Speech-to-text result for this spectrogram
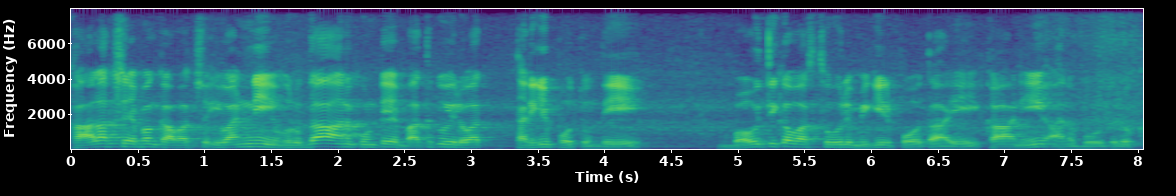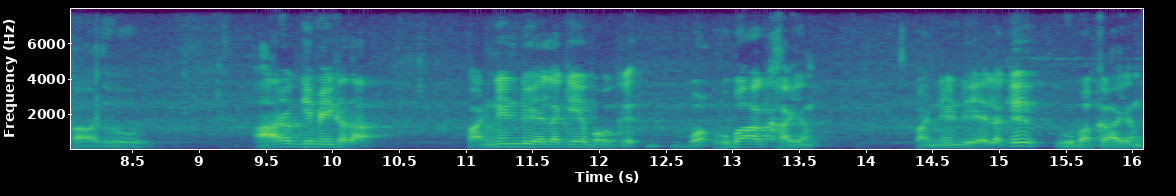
కాలక్షేపం కావచ్చు. ఇవన్నీ వృధా అనుకుంటే బతుకు విలువ తరిగిపోతుంది. భౌతిక వస్తువులు మిగిలిపోతాయి కానీ అనుభూతులు కాదు. ఆరోగ్యమే కదా. పన్నెండు ఏళ్ళకే బౌక ఉభాకాయం. పన్నెండు ఏళ్ళకే ఉభకాయం.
